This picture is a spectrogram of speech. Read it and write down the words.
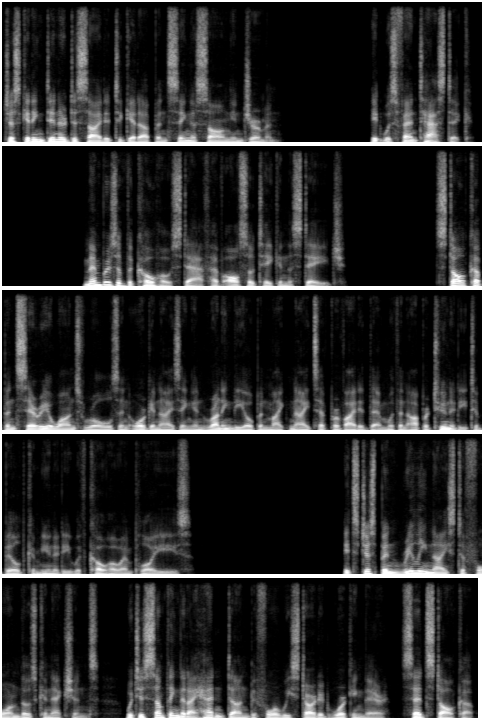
just getting dinner, decided to get up and sing a song in German. It was fantastic. Members of the Coho staff have also taken the stage. Stallcup and Sariawan's roles in organizing and running the open mic nights have provided them with an opportunity to build community with Coho employees. It's just been really nice to form those connections, which is something that I hadn't done before we started working there, said Stallcup.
